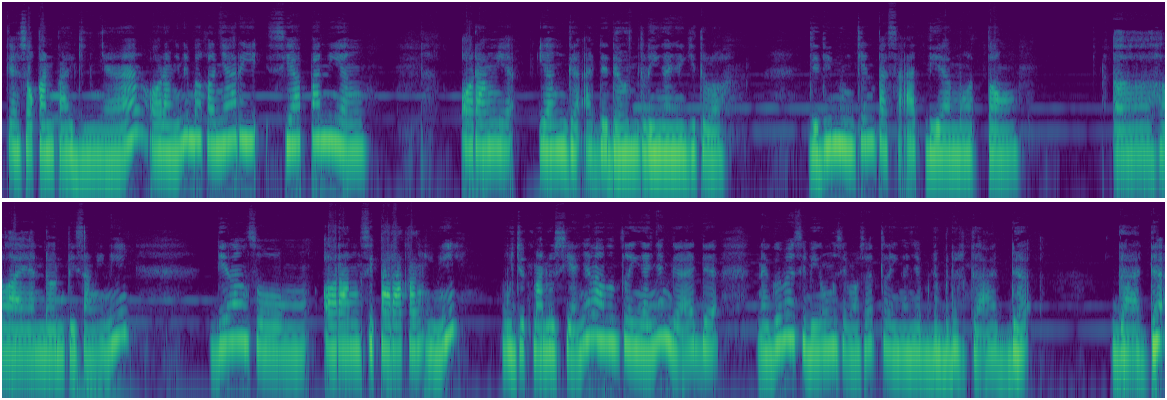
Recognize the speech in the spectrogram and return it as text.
Keesokan paginya, orang ini bakal nyari siapa nih yang orang ya yang gak ada daun telinganya gitu loh. Jadi mungkin pas saat dia motong uh, helaian daun pisang ini, dia langsung orang si parakang ini wujud manusianya langsung telinganya nggak ada. Nah gue masih bingung sih maksudnya telinganya bener-bener gak ada. Gak ada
